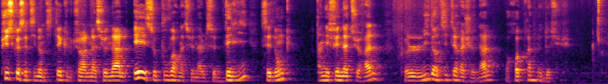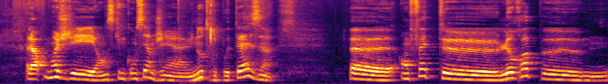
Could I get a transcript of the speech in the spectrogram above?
Puisque cette identité culturelle nationale et ce pouvoir national se délient, c'est donc un effet naturel que l'identité régionale reprenne le dessus. Alors moi j'ai, en ce qui me concerne, j'ai une autre hypothèse euh, en fait, euh, l'Europe euh,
